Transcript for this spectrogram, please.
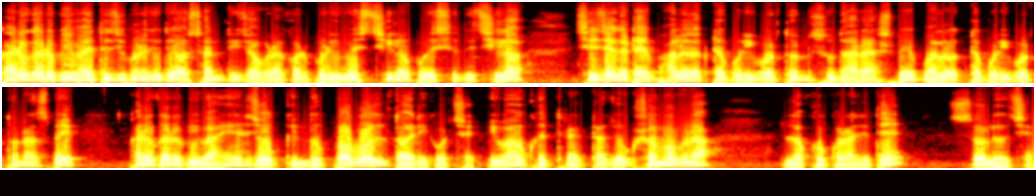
কারও কারও বিবাহিত জীবনে যদি অশান্তি ঝগড়াকর পরিবেশ ছিল, পরিস্থিতি ছিল সেই জায়গাটায় ভালো একটা পরিবর্তন, সুধার আসবে, ভালো একটা পরিবর্তন আসবে। কারও কারও বিবাহের যোগ কিন্তু প্রবল তৈরি করছে। বিবাহ ক্ষেত্রে একটা যোগ সম্ভাবনা লক্ষ্য করা যেতে চলেছে।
